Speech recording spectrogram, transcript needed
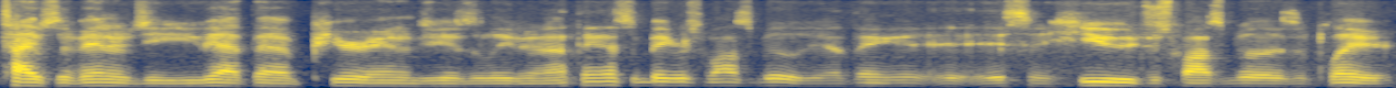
types of energy. You have to have pure energy as a leader, and I think that's a big responsibility. I think it- it's a huge responsibility as a player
